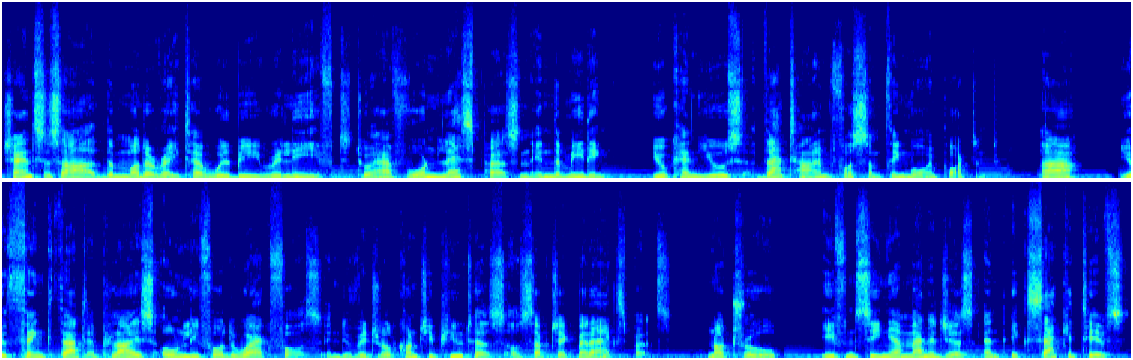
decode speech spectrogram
Chances are the moderator will be relieved to have one less person in the meeting. You can use that time for something more important. Ah, you think that applies only for the workforce, individual contributors, or subject matter experts? Not true. Even senior managers and executives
